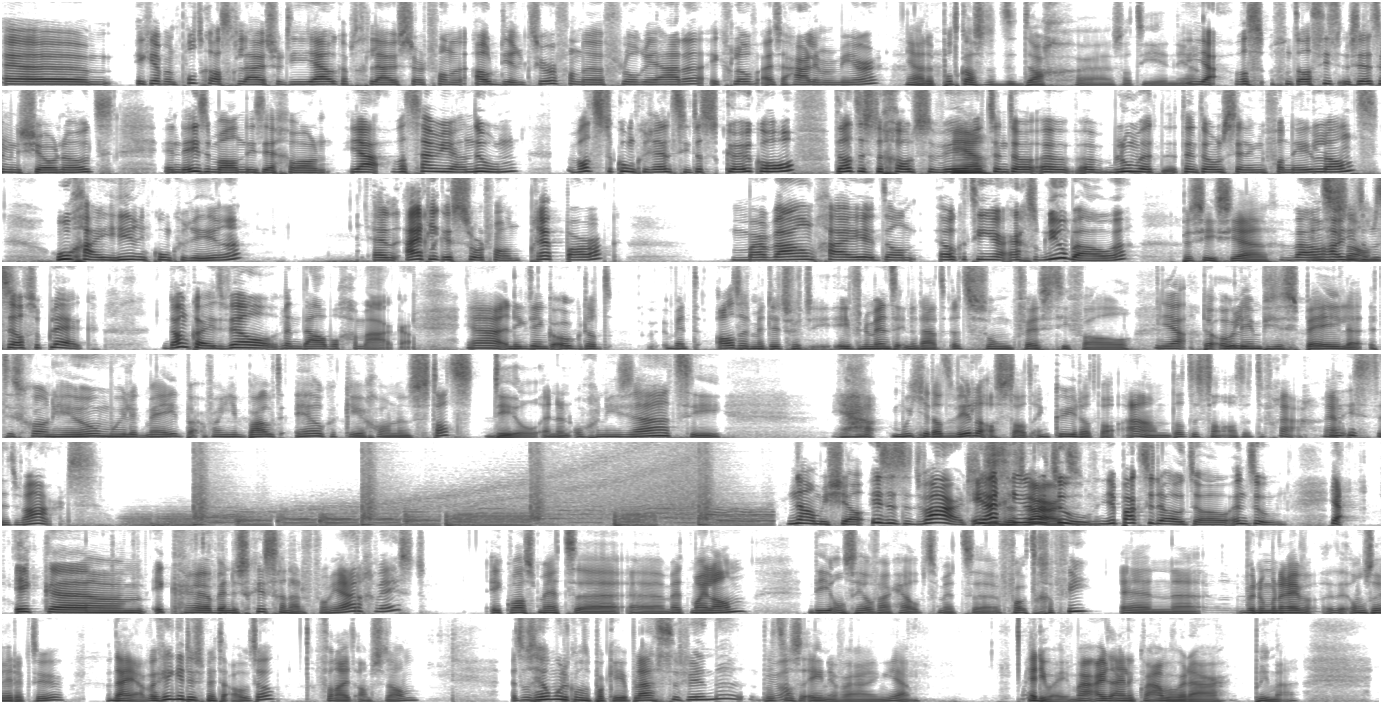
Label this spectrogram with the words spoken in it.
Ehm, ik heb een podcast geluisterd die jij ook hebt geluisterd van een oud-directeur van de Floriade. Ik geloof uit de Haarlemmermeer. ja, de podcast De Dag eh, zat hij in. Ja. Ja. was fantastisch. We zetten hem in de show notes. En deze man die zegt gewoon, ja, wat zijn we hier aan het doen? Wat is de concurrentie? Dat is Keukenhof. Dat is de grootste wereld tento- eh, eh, van Nederland. Hoe ga je hierin concurreren? En eigenlijk is het een soort van pretpark. Maar waarom ga je het dan elke tien jaar ergens opnieuw bouwen? Precies, ja. Waarom hou je het op dezelfde plek? Dan kan je het wel rendabel gaan maken. Ja, en ik denk ook dat met, altijd met dit soort evenementen, inderdaad, het Songfestival, Ja, de Olympische Spelen. Het is gewoon heel moeilijk meetbaar. Van je bouwt elke keer gewoon een stadsdeel en een organisatie. Ja, moet je dat willen als stad en kun je dat wel aan? Dat is dan altijd de vraag. Ja. en is het het waard? Nou, Michel, is het het waard? Is Jij het ging het er waard? naartoe. Je pakte de auto. En toen? Ik, ehm, ik eh, ben dus gisteren naar de Floriade geweest. Ik was met, eh met Mylan, die ons heel vaak helpt met fotografie. En we noemen er even onze redacteur. Nou ja, we gingen dus met de auto vanuit Amsterdam. Het was heel moeilijk om de parkeerplaats te vinden. Dat Ja? was één ervaring, ja. Anyway, maar uiteindelijk kwamen we daar. Prima.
